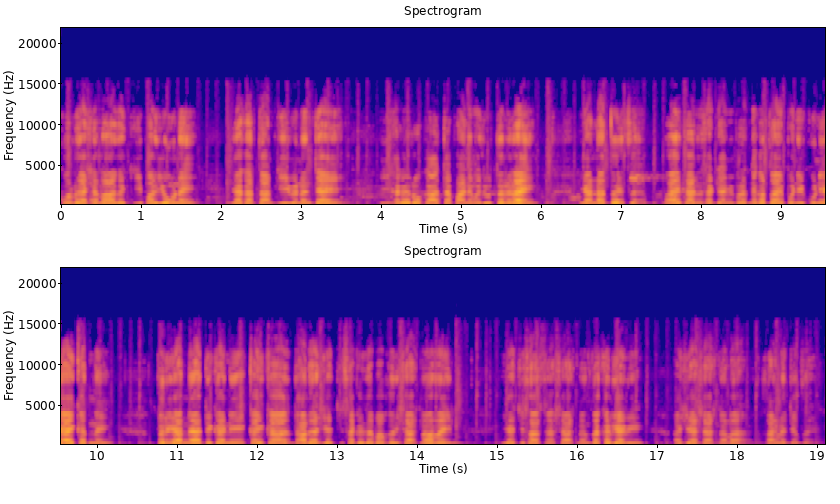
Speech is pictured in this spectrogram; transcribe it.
कोरड घाशाला लागायची ही पाळी येऊ नये. याकरता आमची ही विनंती आहे ही सगळे लोक आता पाण्यामध्ये उतरलेले आहे. यांना तरीच बाहेर काढण्यासाठी आम्ही प्रयत्न करतो आहे पण हे कुणी ऐकत नाही. तरी यांना या ठिकाणी काही का झाल्यास याची सगळी जबाबदारी शासनावर राहील. याची शास शासनाने दखल घ्यावी. अशी या शासनाला सांगण्यात येत आहे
